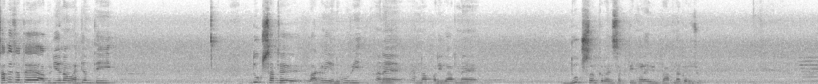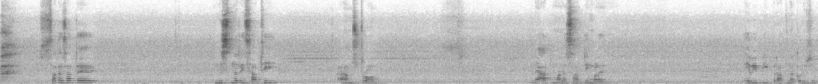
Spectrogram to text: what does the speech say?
સાથે સાથે આ વિડીયોના માધ્યમથી દુઃખ સાથે લાગણી અનુભવી અને એમના પરિવારને દુઃખ સહન શક્તિ મળે એવી પ્રાર્થના કરું છું. સાથે સાથે મિશનરી સાથી આર્મસ્ટ્રોંગ ને આત્માને શાંતિ મળે. એવી બી પ્રાર્થના કરું છું.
